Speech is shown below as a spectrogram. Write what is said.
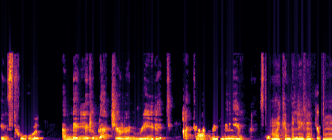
in school and made little black children read it. I can't believe. such I can believe it. Yeah.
